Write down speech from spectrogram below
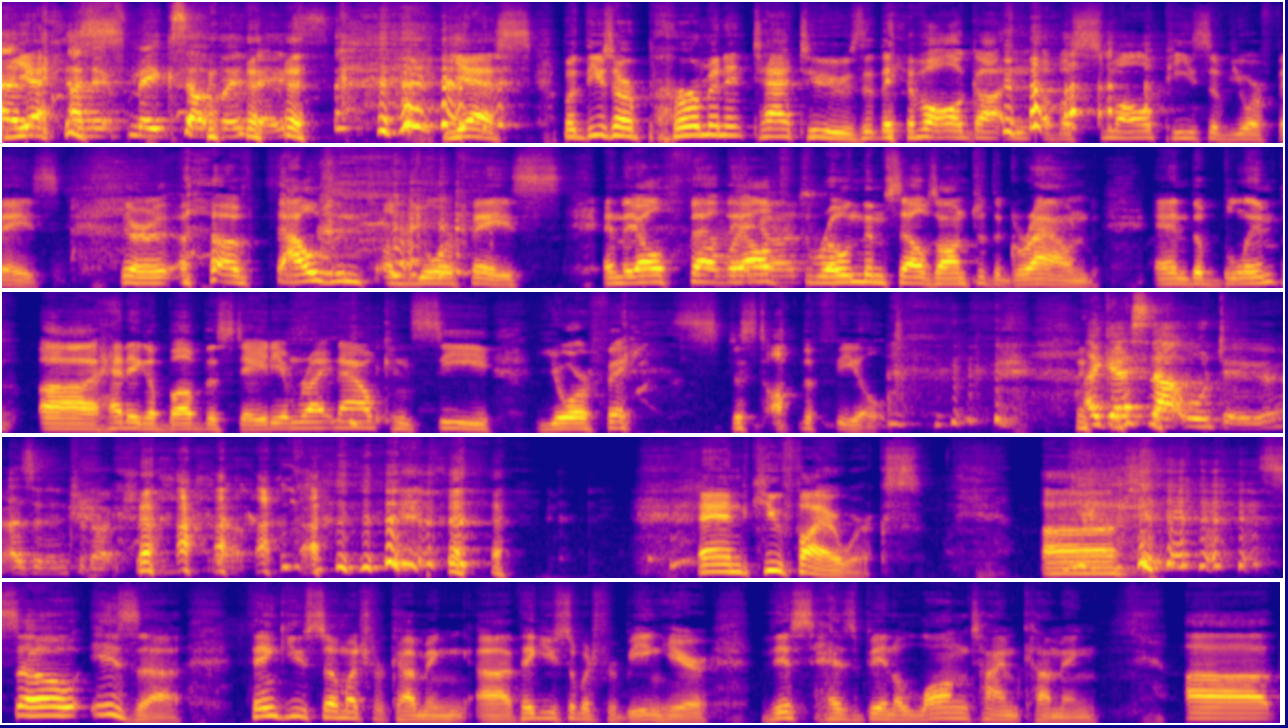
And, yes. and it makes up my face. yes, but these are permanent tattoos that they have all gotten of a small piece of your face. There are a thousand of your face, and they all fell. Oh they all God. thrown themselves onto the ground, and the blimp uh, heading above the stadium right now can see your face just on the field. I guess that will do as an introduction. Yeah. and cue fireworks. Uh, so Isa, thank you so much for coming. Uh, thank you so much for being here. This has been a long time coming. Uh,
